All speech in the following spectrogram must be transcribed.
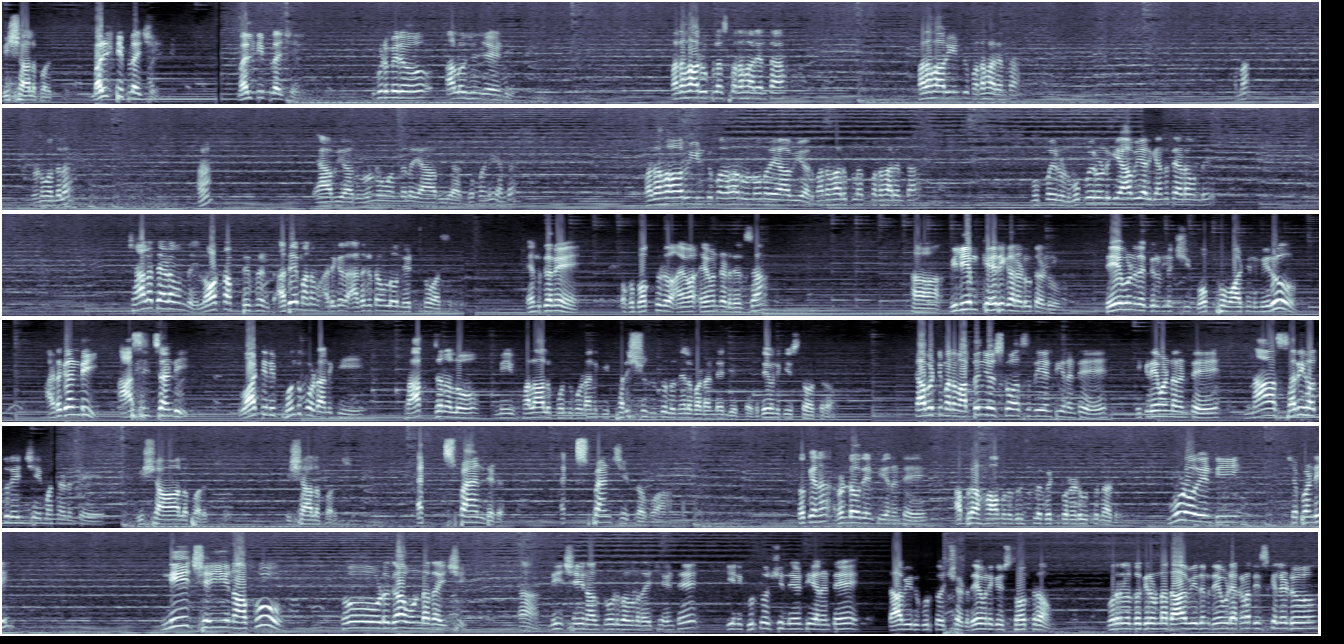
విశాలపరచు. మల్టిప్లై చేయి. మల్టిప్లై చేయి. ఇప్పుడు మీరు ఆలోచన చేయండి. పదహారు ప్లస్ పదహారు ఎంత? పదహారు ఇంటూ పదహారు ఎంత? రెండు వందల? యాభై ఆరు రెండు వందల యాభై ఆరు. చెప్పండి ఎంత? పదహారు ఇంటూ పదహారు రెండు వందల యాభై ఆరు. పదహారు ప్లస్ పదహారు ఎంత? ముప్పై రెండు. ముప్పై రెండుకి యాభై ఆరుకి ఎంత తేడా ఉంది? చాలా తేడా ఉంది. లాట్ ఆఫ్ డిఫరెన్స్ అదే మనం అడిగ అడగటంలో నేర్చుకోవాల్సింది. ఎందుకనే ఒక భక్తుడు ఏమంటాడు తెలుసా? ఆ, విలియం కేరీ గారు అడుగుతాడు దేవుని దగ్గర నుంచి గొప్ప వాటిని మీరు అడగండి ఆశించండి. వాటిని పొందుకోవడానికి ప్రార్థనలో మీ ఫలాలు పొందుకోవడానికి పరిశుద్ధతలు నిలబడండి అని చెప్పాడు. దేవునికి స్తోత్రం. కాబట్టి మనం అర్థం చేసుకోవాల్సింది ఏంటి అంటే ఇక్కడ ఏమన్నారంటే నా సరిహద్దులు ఏం చేయమన్నాడంటే విశాలపరచు. విశాలపరచు. ఎక్స్పాండెడ్ ఎక్స్పాండ్ చేయి ప్రభా. ఓకేనా? రెండవది ఏంటి అని అంటే అబ్రహామును దృష్టిలో పెట్టుకొని అడుగుతున్నాడు. మూడవది ఏంటి? చెప్పండి. నీ చెయ్యి నాకు తోడుగా ఉండదైచి నీ చెయ్యి నాకు తోడుగా ఉండదైచి అంటే ఈయన గుర్తొచ్చింది ఏంటి అని అంటే దావీదు గుర్తొచ్చాడు. దేవునికి స్తోత్రం. గొర్రెల దగ్గర ఉన్న దావీదుని దేవుడు ఎక్కడ తీసుకెళ్ళాడు?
